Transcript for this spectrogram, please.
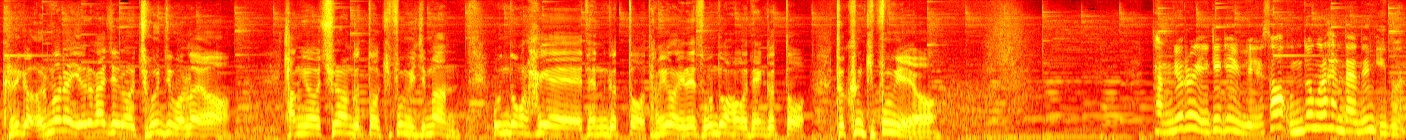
그러니까 얼마나 여러 가지로 좋은지 몰라요. 당뇨 치료한 것도 기쁨이지만 운동을 하게 된 것도 당뇨로 인해서 운동하게 된 것도 더 큰 기쁨이에요. 당뇨를 이기기 위해서 운동을 한다는 이분.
